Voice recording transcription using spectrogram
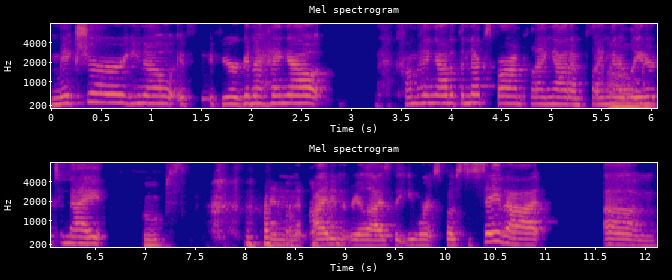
make sure you know if if you're gonna hang out come hang out at the next bar i'm playing at i'm playing there oh. later tonight oops and I didn't realize that you weren't supposed to say that, um,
